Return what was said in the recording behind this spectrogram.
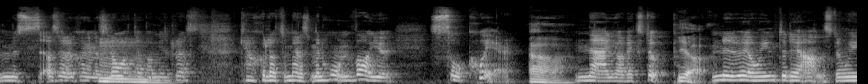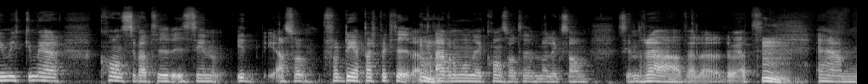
musik, alltså jag sjöng hennes låtar, jag bara, min röst kanske låter som hennes. Men hon var ju så queer Ja. när jag växte upp. Ja. Nu är hon ju inte det alls. Nu är hon ju mycket mer konservativ i sin, i, alltså från det perspektivet. Mm. Även om hon är konservativ med liksom sin röv eller du vet. Mm. Ehm,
